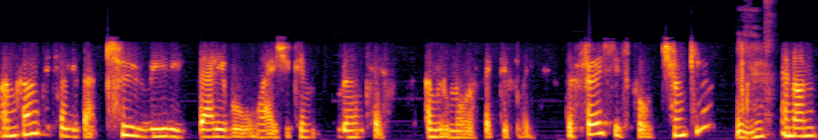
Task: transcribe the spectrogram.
I'm going to tell you about two really valuable ways you can learn tests a little more effectively. The first is called chunking, mm-hmm. and I'm,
